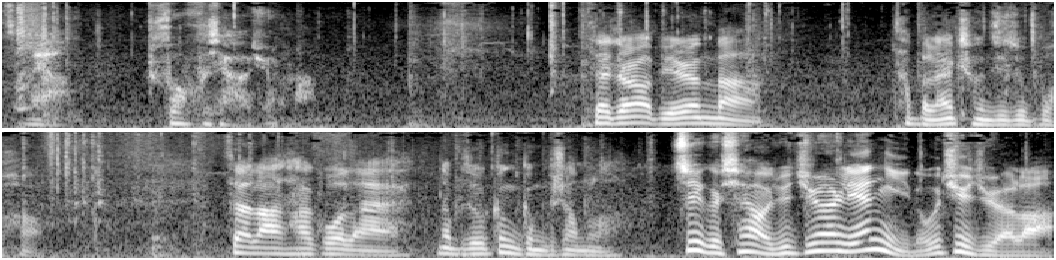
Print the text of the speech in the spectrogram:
怎么样，说服夏小军了吗？再找找别人吧，他本来成绩就不好，再拉他过来，那不就更跟不上了？这个夏小菊居然连你都拒绝了，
